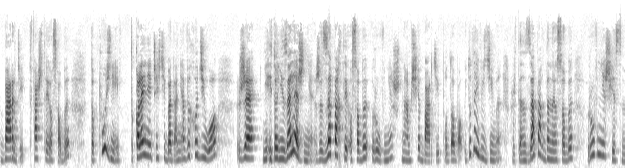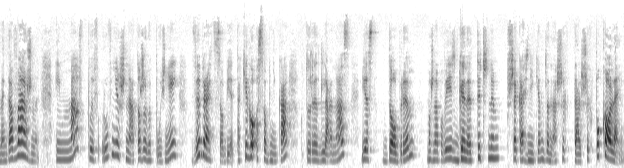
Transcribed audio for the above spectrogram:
bardziej twarz tej osoby, to później w kolejnej części badania wychodziło, że i to niezależnie, że zapach tej osoby również nam się bardziej podobał. I tutaj widzimy, że ten zapach danej osoby również jest mega ważny i ma wpływ również na to, żeby później wybrać sobie takiego osobnika, który dla nas jest dobrym, można powiedzieć, genetycznym przekaźnikiem dla naszych dalszych pokoleń.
